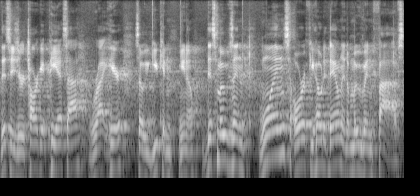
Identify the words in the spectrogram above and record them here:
This is your target PSI right here. So you can, you know, this moves in ones, or if you hold it down, it'll move in fives.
